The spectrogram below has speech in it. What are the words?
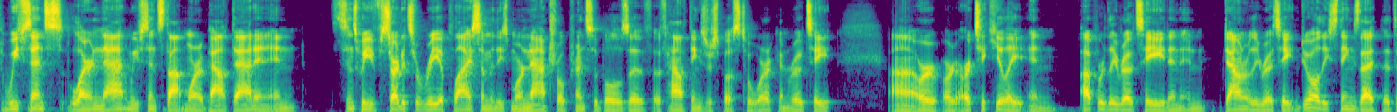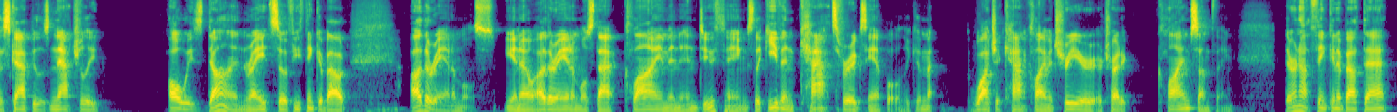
we've since learned that. We've since thought more about that. And, and since we've started to reapply some of these more natural principles of, of how things are supposed to work and rotate uh, or, or articulate and upwardly rotate and, and downwardly rotate and do all these things that, that the scapula is naturally always done, right? So if you think about other animals, you know, other animals that climb and, and do things, like even cats, for example, like watch a cat climb a tree or, or try to climb something. They're not thinking about that.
